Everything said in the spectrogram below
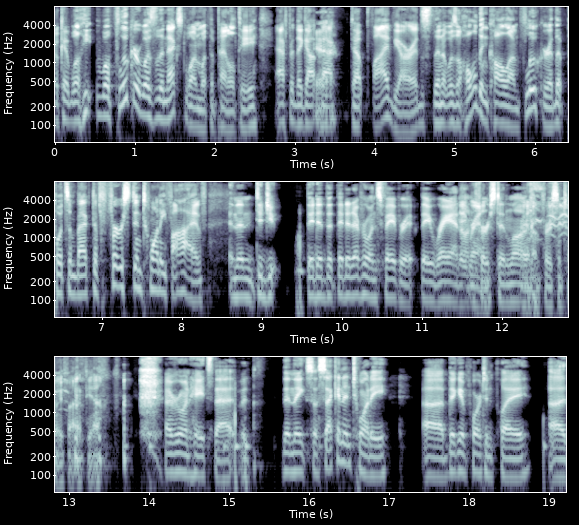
Okay, well he well Fluker was the next one with the penalty after they got yeah. backed up five yards. Then it was a holding call on Fluker that puts him back to first and twenty five. And then did you? They did that. They did everyone's favorite. They ran they on ran, first and long. Ran on first and twenty five. Yeah, everyone hates that. But then they so second and twenty, uh, big important play. Uh,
